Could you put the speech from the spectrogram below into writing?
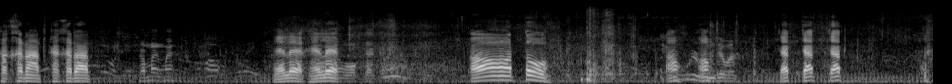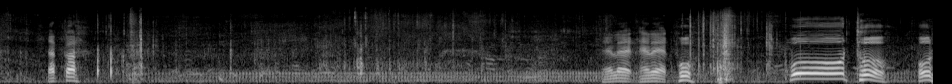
คักขนาดคักขนาดทำมั่งไหมแห่แรกแห่แรกออกจากกันอ๋อโตเอาลเอามเดียวจัดจัดจัดจัดก่อนแห่แรกแห่แรกพูพูดเถอะพูด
